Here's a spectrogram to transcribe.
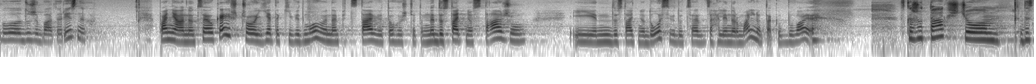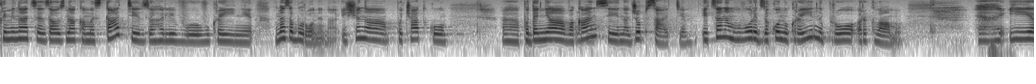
було дуже багато різних. Пані Анно, це окей, що є такі відмови на підставі того, що там недостатньо стажу і недостатньо досвіду. Це взагалі нормально, так буває. Скажу так, що дискримінація за ознаками статі взагалі в, Україні вона заборонена. І ще на початку е, подання вакансії на джоб-сайті. І це нам говорить закон України про рекламу. Е, І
